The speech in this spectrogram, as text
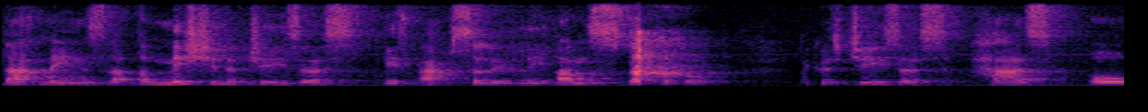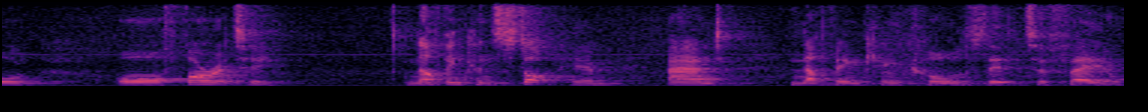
That means that the mission of Jesus is absolutely unstoppable because Jesus has all authority. Nothing can stop him, and nothing can cause it to fail.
